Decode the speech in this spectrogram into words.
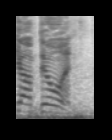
think I'm doing?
